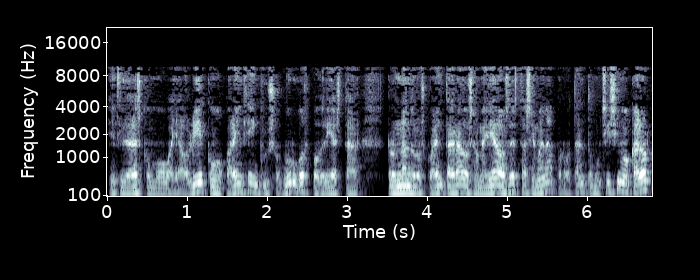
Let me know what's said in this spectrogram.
En ciudades como Valladolid, como Palencia, incluso Burgos, podría estar rondando los 40 grados a mediados de esta semana, por lo tanto, muchísimo calor.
